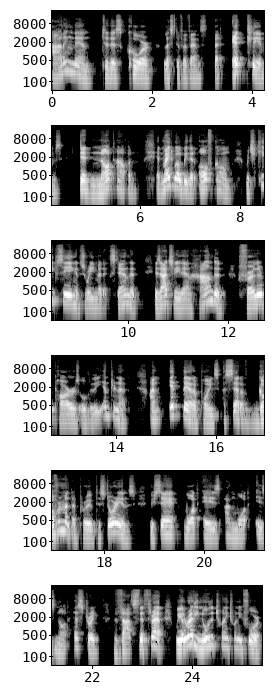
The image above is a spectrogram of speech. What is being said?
adding then to this core list of events that it claims did not happen. It might well be that Ofcom, which keeps seeing its remit extended, is actually then handed further powers over the internet and it then appoints a set of government approved historians who say what is and what is not history. That's the threat. We already know that 2024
